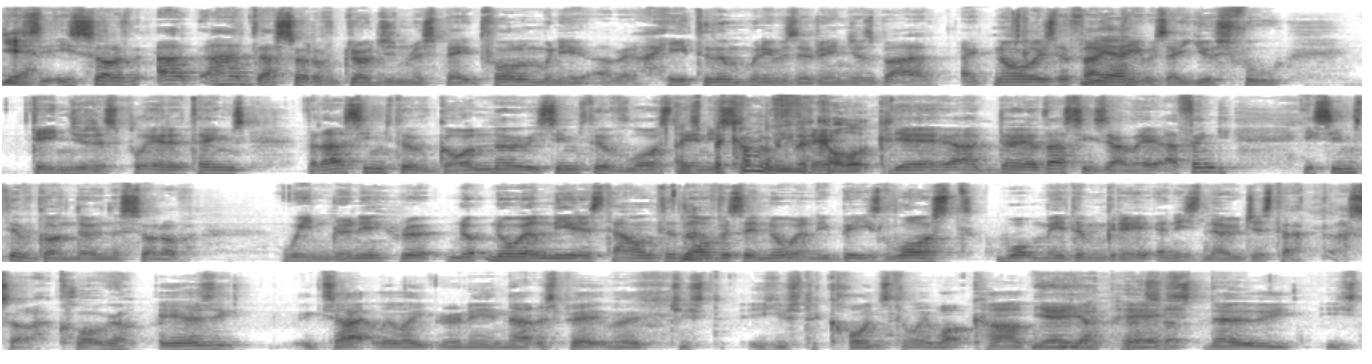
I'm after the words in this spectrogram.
Yeah. He's, he's sort of I, I had a sort of grudging respect for him when he I mean I hated him when he was at Rangers, but I acknowledge the fact Yeah. that he was a useful, dangerous player at times. But that seems to have gone now. He seems to have lost He's any become sort of Lee threat. McCulloch. Yeah, I- yeah, that's exactly it. I think he seems to have gone down the sort of Wayne Rooney route. No, nowhere near as talented, obviously, nowhere near, but he's lost what made him great and he's now just a, a sort of clogger. He is e- exactly like Rooney in that respect. Like just he used to constantly work hard, Yeah, be yeah, a pest. Now he, he's,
